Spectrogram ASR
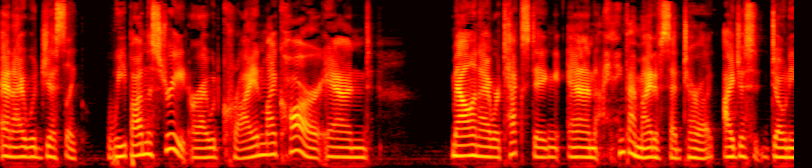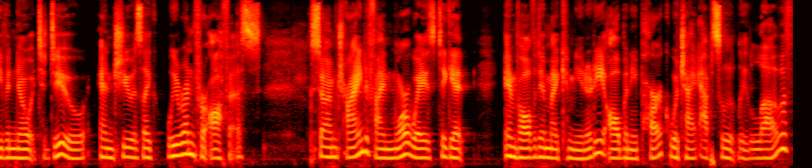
and I would just like weep on the street, or I would cry in my car, and Mal and I were texting, and I think I might have said to her, like, I just don't even know what to do. And she was like, We run for office. So I'm trying to find more ways to get involved in my community, Albany Park, which I absolutely love.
